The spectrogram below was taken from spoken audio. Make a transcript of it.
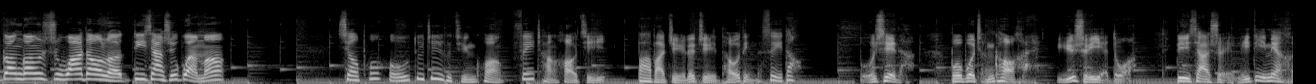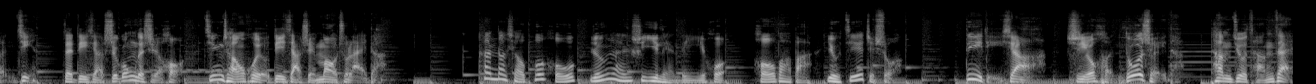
刚刚是挖到了地下水管吗？小泼猴对这个情况非常好奇。爸爸指了指头顶的隧道，不是的，波波城靠海，雨水也多，地下水离地面很近，在地下施工的时候，经常会有地下水冒出来的。看到小泼猴仍然是一脸的疑惑，猴爸爸又接着说：“地底下是有很多水的，它们就藏在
